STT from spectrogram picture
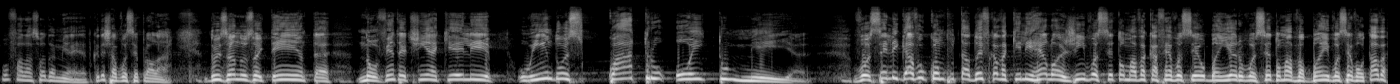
vou falar só da minha época, deixa você para lá. Dos anos 80, 90 tinha aquele Windows 486. Você ligava o computador e ficava aquele reloginho, você tomava café, você ia ao banheiro, você tomava banho, você voltava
